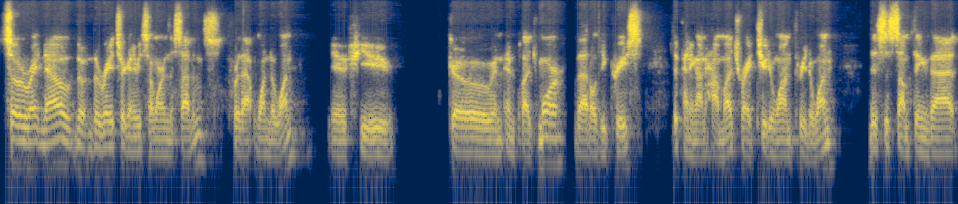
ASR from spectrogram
So right now, the, the rates are going to be somewhere in the sevens for that one to one. If you go and, and pledge more, that'll decrease depending on how much, right? Two to one, three to one. This is something that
